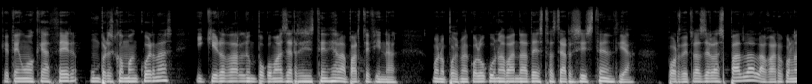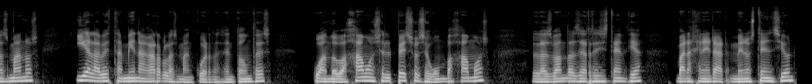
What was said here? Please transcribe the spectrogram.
que tengo que hacer un press con mancuernas y quiero darle un poco más de resistencia a la parte final. Bueno, pues me coloco una banda de estas de resistencia por detrás de la espalda, la agarro con las manos y a la vez también agarro las mancuernas. Entonces, cuando bajamos el peso, según bajamos, las bandas de resistencia van a generar menos tensión,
